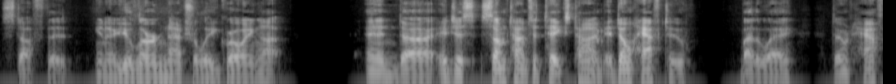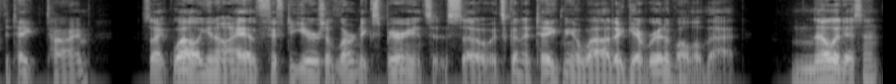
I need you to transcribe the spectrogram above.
stuff that, you know, you learn naturally growing up. And uh, it just sometimes it takes time. It don't have to, by the way. Don't have to take time. It's like, well, you know, I have 50 years of learned experiences, so it's going to take me a while to get rid of all of that. No, it isn't.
